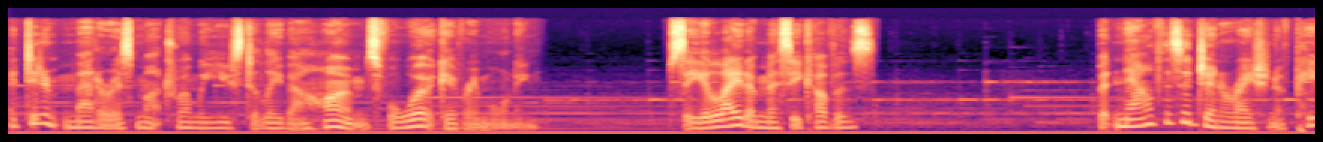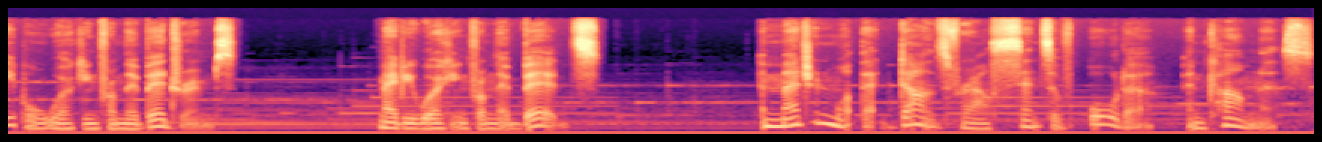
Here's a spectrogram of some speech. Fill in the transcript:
It didn't matter as much when we used to leave our homes for work every morning. See you later, messy covers. But now there's a generation of people working from their bedrooms, maybe working from their beds. Imagine what that does for our sense of order and calmness.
